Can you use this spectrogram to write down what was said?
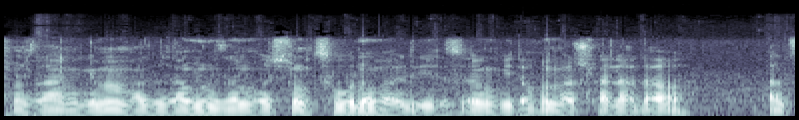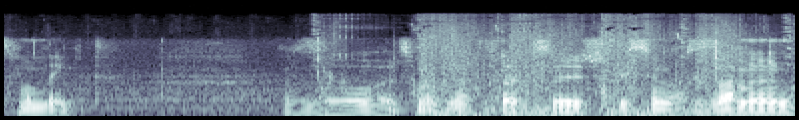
ich mal sagen, gehen wir mal langsam Richtung Zone, weil die ist irgendwie doch immer schneller da, als man denkt. So, Holz mal 140, bisschen noch sammeln.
